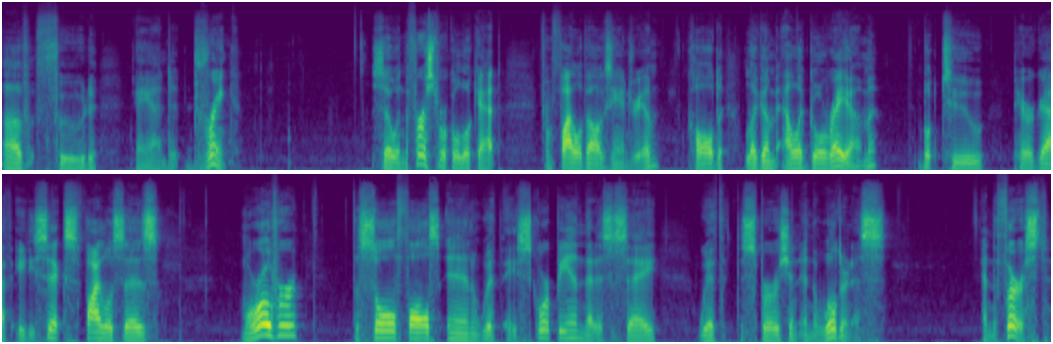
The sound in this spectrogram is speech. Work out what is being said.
of food and drink. So, in the first work we'll look at from Philo of Alexandria, called Legum Allegoriae, Book 2, paragraph 86, Philo says, Moreover, the soul falls in with a scorpion, that is to say, with dispersion in the wilderness. And the thirst,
